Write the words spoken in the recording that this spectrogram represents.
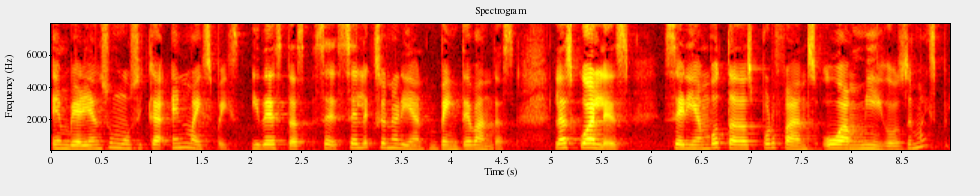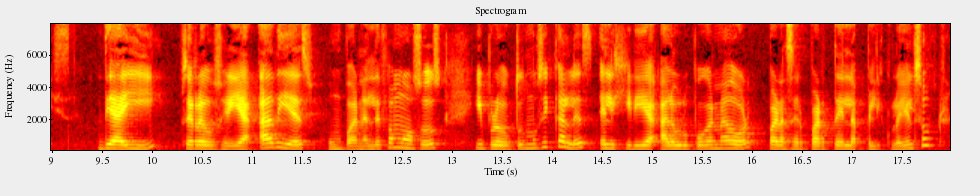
enviarían su música en MySpace y de estas se seleccionarían 20 bandas, las cuales serían votadas por fans o amigos de MySpace. De ahí se reduciría a 10 un panel de famosos y productos musicales elegiría al grupo ganador para ser parte de la película y el soundtrack.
